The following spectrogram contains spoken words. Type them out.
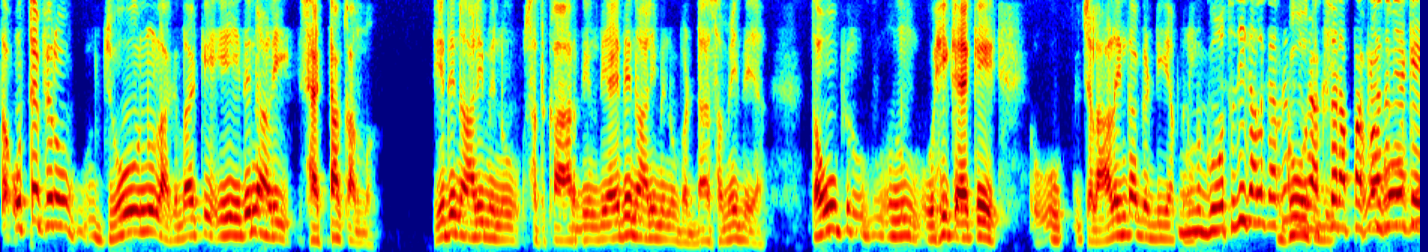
ਤਾਂ ਉੱਥੇ ਫਿਰ ਉਹ ਜੋ ਉਹਨੂੰ ਲੱਗਦਾ ਕਿ ਇਹ ਇਹਦੇ ਨਾਲ ਹੀ ਸੈੱਟ ਆ ਕੰਮ ਇਹਦੇ ਨਾਲ ਹੀ ਮੈਨੂੰ ਸਤਿਕਾਰ ਦਿੰਦੇ ਆ ਇਹਦੇ ਨਾਲ ਹੀ ਮੈਨੂੰ ਵੱਡਾ ਸਮਝਦੇ ਆ ਤਾਂ ਉਹ ਫਿਰ ਉਹ- ਉਹਨੂੰ ਉਹੀ ਕਹਿ ਕੇ ਉਹ ਚਲਾ ਲੈਂਦਾ ਗੱਡੀ ਆਪਣੀ। ਗੋਤ ਦੀ ਗੱਲ ਕਰ ਰਹੇ ਹੋ ਦੀ। ਅਕਸਰ ਆਪਾਂ ਕਹਿ ਦਿੰਦੇ ਆ ਕਿ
